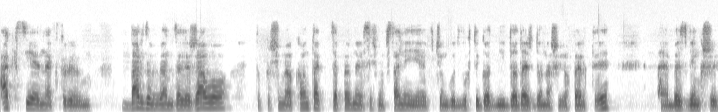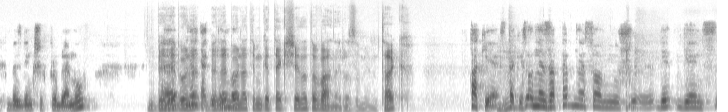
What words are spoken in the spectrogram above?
akcje, na którym bardzo by Wam zależało, to prosimy o kontakt. Zapewne jesteśmy w stanie je w ciągu dwóch tygodni dodać do naszej oferty e, bez większych, bez większych problemów. Byle, e, był, no na, tak, byle był na tym Geteksie notowany, rozumiem, tak? Tak jest, mhm. tak jest. One zapewne są już, więc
